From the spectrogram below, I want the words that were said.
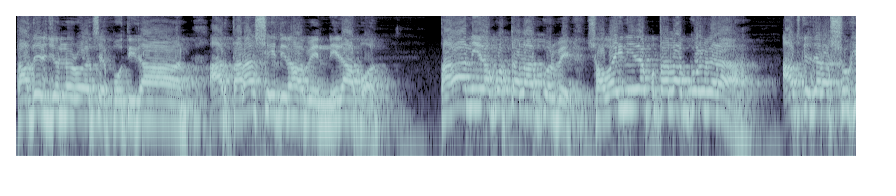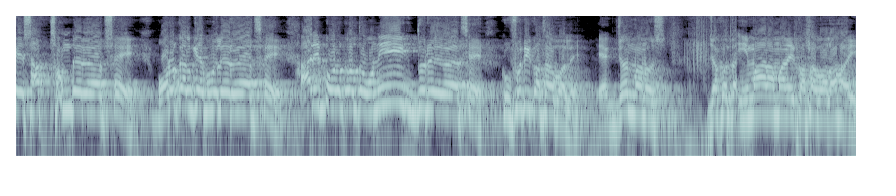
তাদের জন্য রয়েছে প্রতিদান, আর তারা সেই দিন হবে নিরাপদ। তারা নিরাপত্তা লাভ করবে। সবাই নিরাপত্তা লাভ করবে না। আজকে যারা সুখে, স্বাচ্ছন্দ্যে রয়েছে, পরকালকে ভুলে রয়েছে, আর এই পরকাল তো অনেক দূরে রয়েছে, কুফুরি কথা বলে। একজন মানুষ যখন তার ইমান আমানের কথা বলা হয়,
